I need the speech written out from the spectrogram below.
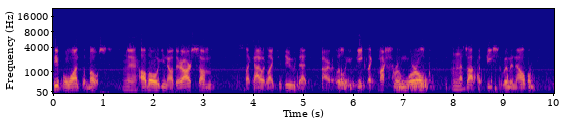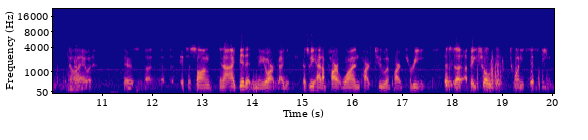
people want the most. yeah. Although, you know, there are some, like I would like to do that are a little unique, like Mushroom World. Mhm. That's off the Beast Women album. You know, Okay. I would, there's, a, it's a song, you know, I did it in New York. I because we had a part one, part two, and part three. This is a, a big show we did in 2015.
